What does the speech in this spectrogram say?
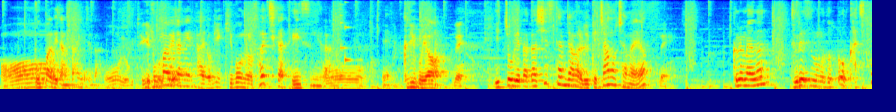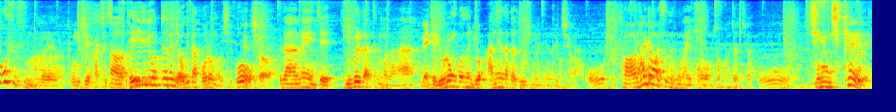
어. 북박이장 사이즈가. 오, 여기 이 되게 좋은데. 북박이장이 다 여기 기본으로 설치가 돼 있습니다. 오. 예, 그리고요. 네. 이쪽에다가 시스템장을 이렇게 짜놓잖아요. 네. 그러면은 드레스룸으로 또 같이 또 쓸 수 있는 거예요. 동시에 같이 쓰 어, 데일리 옷들은 여기다 걸어 놓으시고 그쵸. 그다음에 이제 이불 같은 거나 네. 이제 요런 거는 요 안에다가 놓으시면 되는 그렇죠. 겁니다. 오, 좋다. 활용할 수 있는 공간이 더 엄청 커졌죠. 오. 진행시켜야 돼요.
